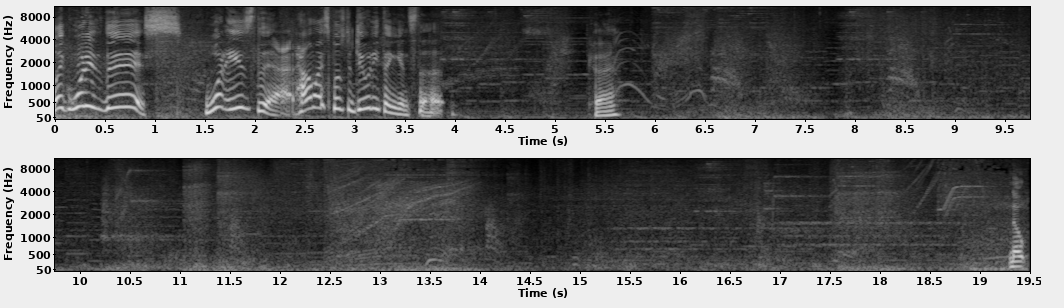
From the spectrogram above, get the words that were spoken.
Like, what is this? What is that? How am I supposed to do anything against that? Okay. Nope.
